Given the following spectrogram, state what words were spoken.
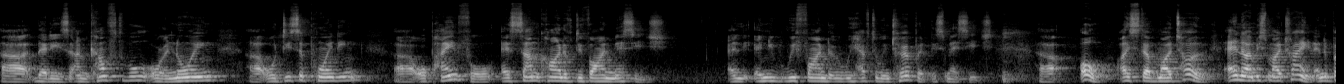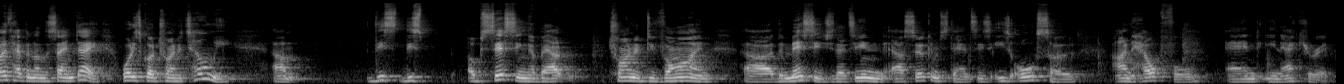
uh, that is uncomfortable or annoying uh, or disappointing uh, or painful as some kind of divine message. And, and we find that we have to interpret this message. Uh, oh, I stubbed my toe and I missed my train, and it both happened on the same day. What is God trying to tell me? Um, this, this obsessing about trying to divine uh, the message that's in our circumstances is also unhelpful and inaccurate.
